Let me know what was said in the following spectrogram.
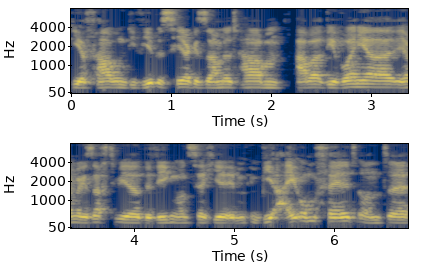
die Erfahrung, die wir bisher gesammelt haben. Aber wir wollen ja, wir haben ja gesagt, wir bewegen uns ja hier im, im BI-Umfeld und äh,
